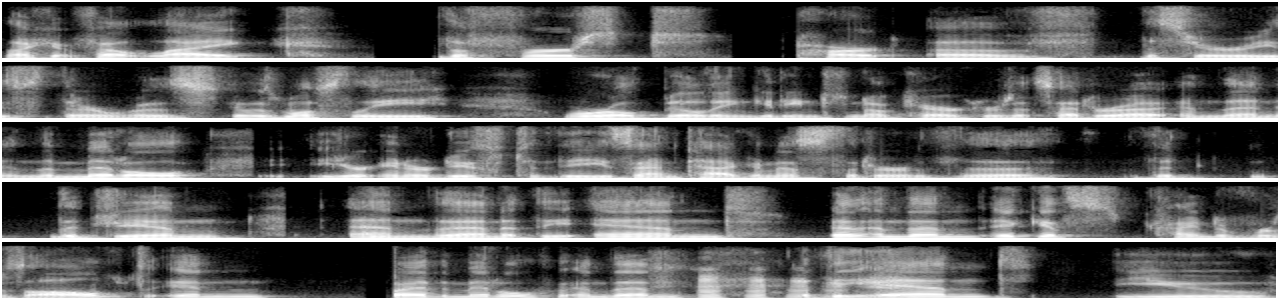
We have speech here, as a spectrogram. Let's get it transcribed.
like it felt like the first part of the series there was it was mostly world building, getting to know characters, etc. And then in the middle, you're introduced to these antagonists that are the the the Jinn, and then at the end, and, and then it gets kind of resolved in by the middle, and then at the end you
